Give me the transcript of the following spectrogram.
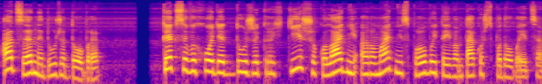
а це не дуже добре. Кекси виходять дуже крихкі, шоколадні, ароматні, спробуйте і вам також сподобається.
